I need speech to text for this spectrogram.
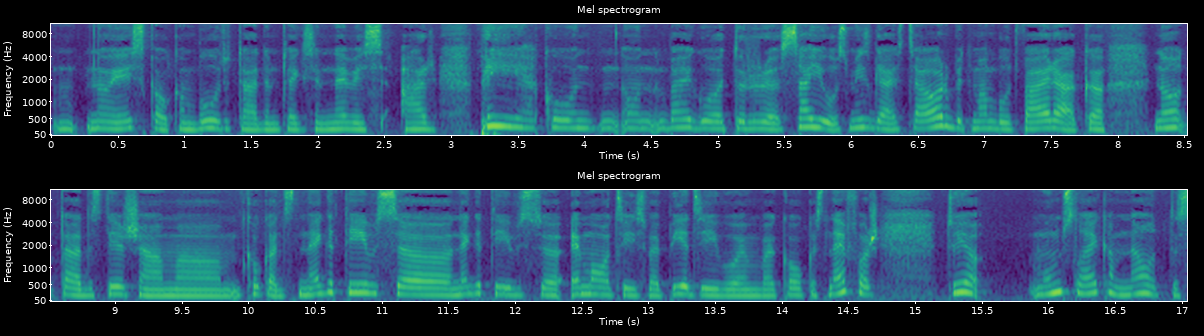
nu, es kaut kam būtu tādam, teiksim, nevis ar prieku un, un baigot tur sajūsmu izgājis cauri, bet man būtu vairāk nu, tādas tiešām kaut kādas negatīvas, negatīvas emocijas vai piedzīvojumi vai kaut kas neforšs. Tu jau mums laikam nav tas,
